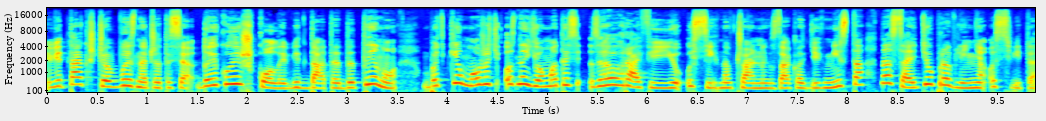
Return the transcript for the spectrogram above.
Відтак, щоб визначитися, до якої школи віддати дитину, батьки можуть ознайомитись з географією усіх навчальних закладів міста на сайті управління освіти.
